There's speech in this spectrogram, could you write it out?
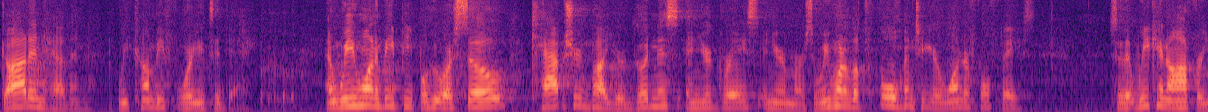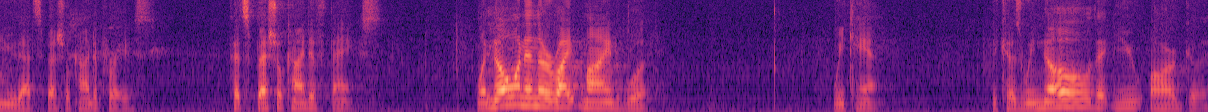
God in heaven, we come before you today. And we want to be people who are so captured by your goodness and your grace and your mercy. We want to look full into your wonderful face so that we can offer you that special kind of praise, that special kind of thanks. When no one in their right mind would, we can. Because we know that you are good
